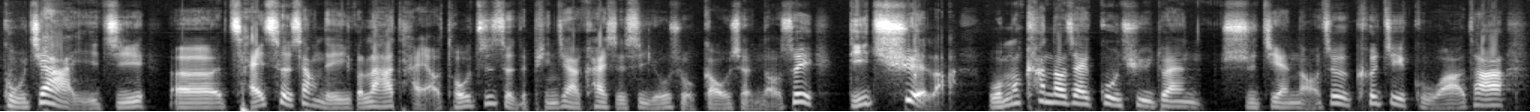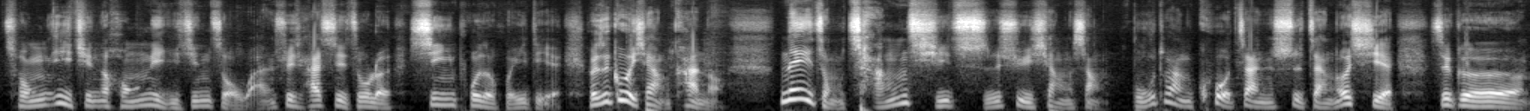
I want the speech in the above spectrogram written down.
股价以及呃财策上的一个拉抬啊，投资者的评价开始是有所高升的，所以的确啦，我们看到在过去一段时间呢，这个科技股啊，它从疫情的红利已经走完，所以开始做了新一波的回跌。可是各位想想看哦，那种长期持续向上、不断扩展市占，而且这个。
